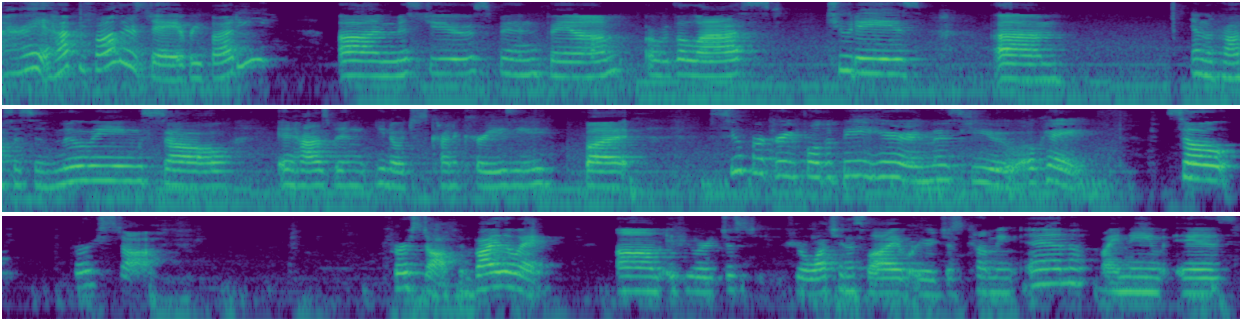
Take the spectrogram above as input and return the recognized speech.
All right, happy Father's Day, everybody. I uh, missed you, Spin Fam, over the last two days. Um, in the process of moving, so it has been, you know, just kind of crazy, but super grateful to be here. I missed you. Okay, so first off, first off, and by the way, um, if you are just if you're watching this live or you're just coming in, my name is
